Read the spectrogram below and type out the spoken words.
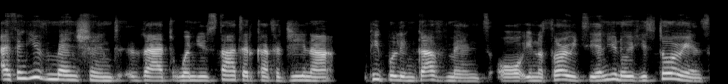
I think you've mentioned that when you started Carthagina, people in government or in authority and you know historians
